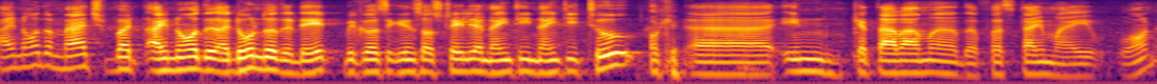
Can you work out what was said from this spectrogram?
I know the match, but I know the I don't know the date because against Australia, 1992. Okay. Uh, in Khettarama, the first time I won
